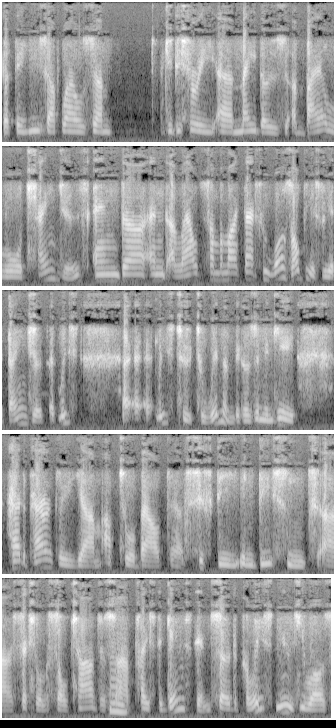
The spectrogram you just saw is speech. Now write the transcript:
that the New South Wales um, judiciary uh, made those uh, bail law changes and uh, and allowed someone like that who was obviously a danger, at least uh, at least to, to women, because I mean he had apparently um, up to about uh, 50 indecent uh, sexual assault charges mm. placed against him. So the police knew he was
